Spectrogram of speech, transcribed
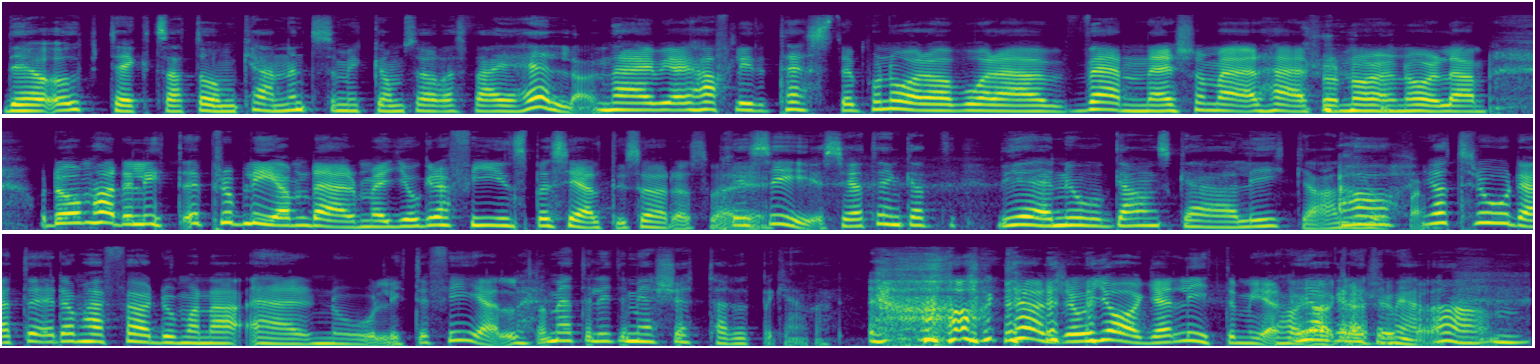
det har upptäckts att de kan inte så mycket om södra Sverige heller. Nej, vi har ju haft lite tester på några av våra vänner som är här från norra Norrland. Och de hade lite problem där med geografin, speciellt i södra Sverige. Precis, så jag tänker att vi är nog ganska lika Ja, allihopa. jag tror det, att de här fördomarna är nog lite fel. De äter lite mer kött här uppe kanske. Ja, kanske, och jagar lite mer har jag, Jagar kanske. lite mer. Ja, mm.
